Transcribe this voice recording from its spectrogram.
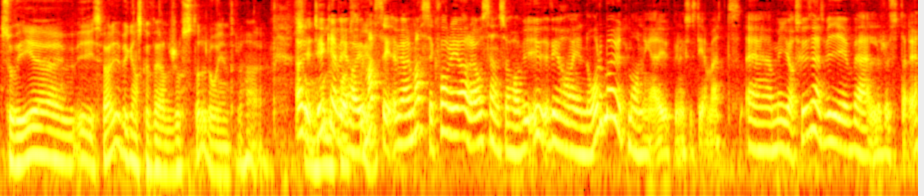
Så vi är, i Sverige är vi ganska väl rustade då inför det här? Ja det tycker jag. Vi har ju massor, vi har massor kvar att göra och sen så har vi, vi har enorma utmaningar i utbildningssystemet. Eh, men jag skulle säga att vi är väl rustade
